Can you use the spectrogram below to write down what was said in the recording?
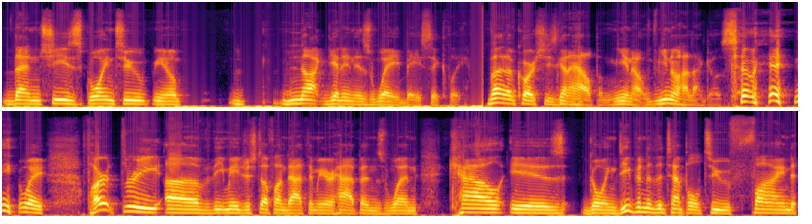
then she's going to, you know, not get in his way basically but of course she's to help him you know you know how that goes so anyway part three of the major stuff on dathomir happens when cal is going deep into the temple to find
